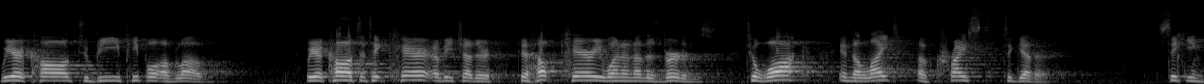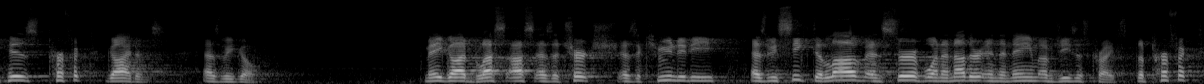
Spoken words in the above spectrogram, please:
We are called to be people of love. We are called to take care of each other, to help carry one another's burdens, to walk in the light of Christ together, seeking His perfect guidance as we go. May God bless us as a church, as a community, as we seek to love and serve one another in the name of Jesus Christ, the perfect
